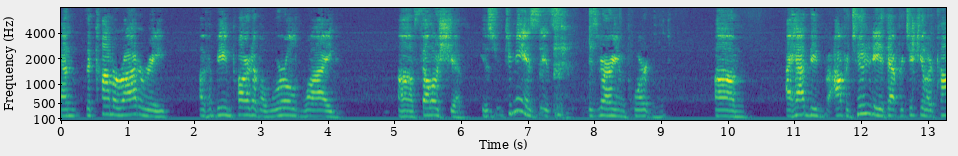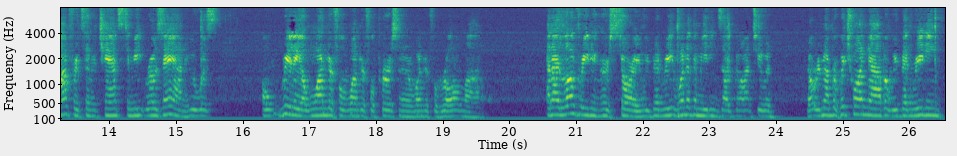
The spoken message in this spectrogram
and the camaraderie of being part of a worldwide uh, fellowship is to me is is is very important. Um, I had the opportunity at that particular conference and a chance to meet Rozanne, who was a, really a wonderful, wonderful person and a wonderful role model. And I love reading her story. We've been reading one of the meetings I've gone to, and don't remember which one now, but we've been reading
